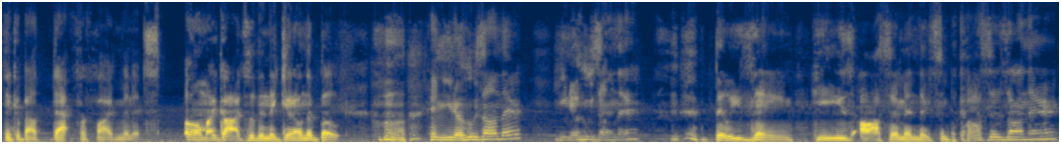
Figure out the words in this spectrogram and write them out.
Think about that for five minutes. Oh my god, so then they get on the boat. and you know who's on there? You know who's on there? Billy Zane. He's awesome, and there's some Picassos on there.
